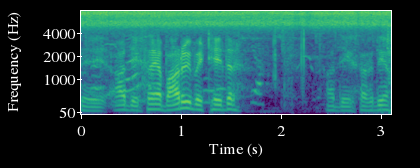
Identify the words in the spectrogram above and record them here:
ਤੇ ਆਹ ਦੇਖ ਸਕਦੇ ਆ, ਬਾਹਰ ਵੀ ਬੈਠੇ ਇੱਧਰ। ਆਹ ਦੇਖ ਸਕਦੇ ਹੋ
